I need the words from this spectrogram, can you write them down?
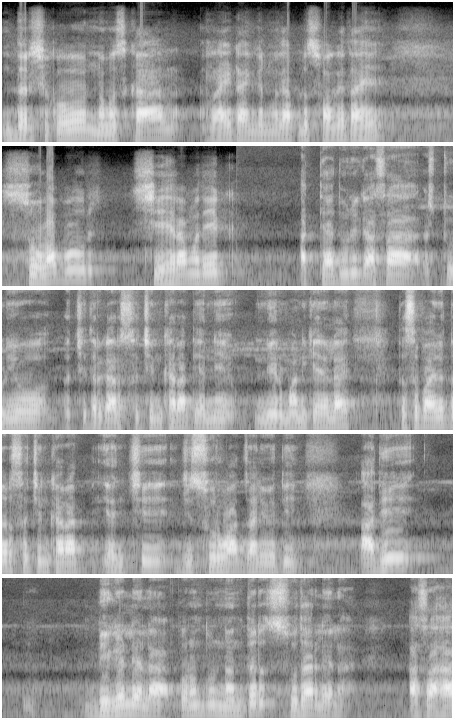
दर्शको नमस्कार. राईट अँगलमध्ये आपलं स्वागत आहे. सोलापूर शहरामध्ये एक अत्याधुनिक असा स्टुडिओ चित्रकार सचिन खरात यांनी निर्माण केलेला आहे. तसं पाहिलं तर सचिन खरात यांची जी सुरुवात झाली होती आधी बिघडलेला परंतु नंतर सुधारलेला असा हा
